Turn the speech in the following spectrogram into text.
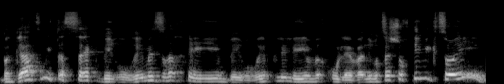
בג"ץ מתעסק בערעורים אזרחיים, בערעורים פליליים וכולי, ואני רוצה שופטים מקצועיים.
